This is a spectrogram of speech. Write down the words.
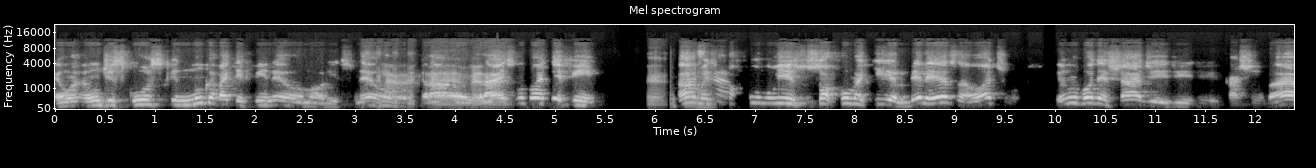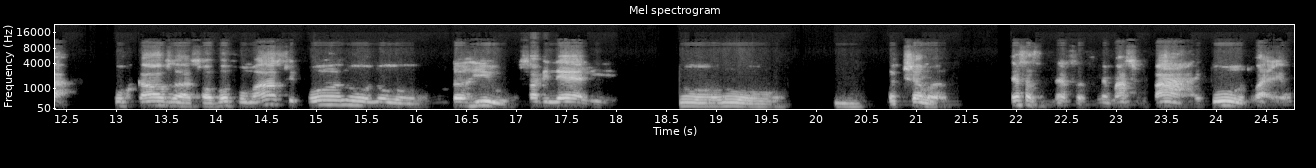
é, um, é um discurso que nunca vai ter fim, né, Maurício? Né, o É, Grau, é o Braz, nunca vai ter fim. É. Ah, mas só fumo isso, só fumo aquilo. Beleza, ótimo. Eu não vou deixar de, de, de cachimbar por causa, só vou fumar se for no, no, Dan Rio, no Savinelli, no, no, no- como é que chama? Nessas, nessas né, Márcio de Barra e tudo. Ué, eu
